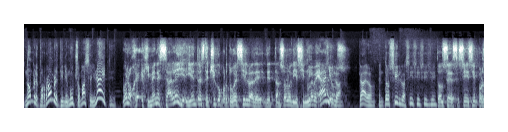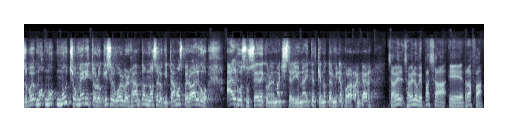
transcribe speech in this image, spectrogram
nombre por nombre tiene mucho más el United. Bueno, Jiménez sale y, entra este chico portugués Silva de, tan solo 19 años. Claro, entró Silva, sí, sí, sí, sí. Entonces, sí, sí, por supuesto, mucho mérito lo que hizo el Wolverhampton, no se lo quitamos, pero algo, algo sucede con el Manchester United que no termina por arrancar. ¿Sabes lo que pasa, eh, Rafa?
